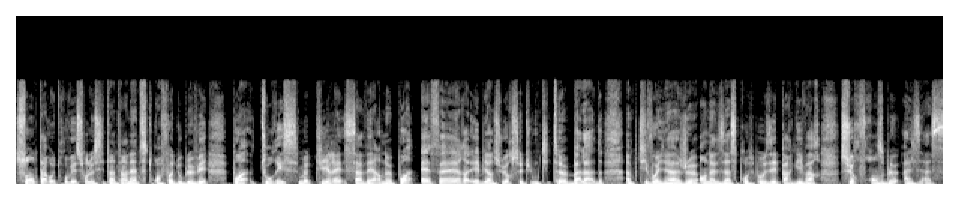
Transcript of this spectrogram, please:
sont à retrouver sur le site internet www.tourisme-saverne.fr. Et bien sûr, c'est une petite balade, un petit voyage en Alsace proposé par Guivard sur France Bleu Alsace.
